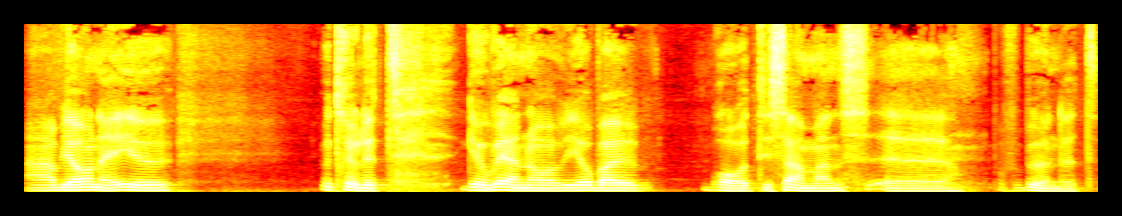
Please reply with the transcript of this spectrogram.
Ja, Bjarne är ju otroligt god vän och vi jobbar bra tillsammans eh, på förbundet.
